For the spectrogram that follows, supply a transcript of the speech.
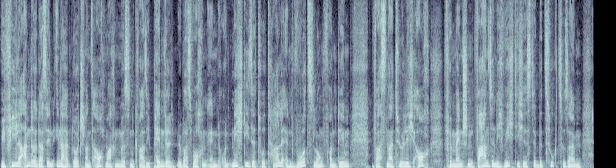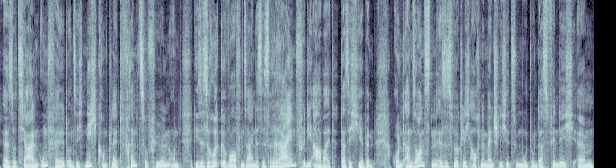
wie viele andere das in, innerhalb Deutschlands auch machen müssen, quasi pendeln übers Wochenende und nicht diese totale Entwurzelung von dem, was natürlich auch für Menschen wahnsinnig wichtig ist, der Bezug zu seinem äh, sozialen Umfeld und sich nicht komplett fremd zu fühlen und dieses rückgeworfen sein, das ist rein für die Arbeit, dass ich hier bin. Und ansonsten ist es wirklich auch eine menschliche Zumutung. Das finde ich, ähm,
